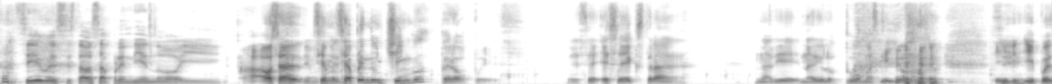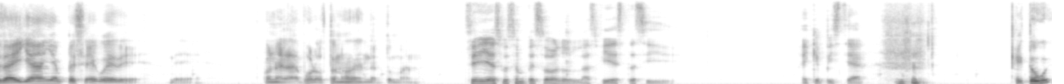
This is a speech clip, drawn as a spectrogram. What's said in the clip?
Sí, pues estabas aprendiendo y... Ah, o sea, sí, sí aprendí un chingo, pero pues ese, ese extra nadie, nadie lo tuvo más que yo. y, y, pues de ahí ya, ya empecé, güey, de, de, con el alboroto, ¿no? De andar tomando. Sí, ya después empezó las fiestas y hay que pistear. ¿Y tú, güey?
